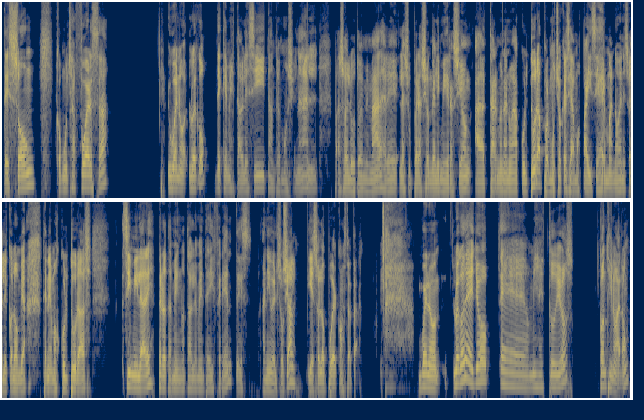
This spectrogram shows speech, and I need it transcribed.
tesón, con mucha fuerza. Y bueno, luego de que me establecí tanto emocional, pasó el luto de mi madre, la superación de la inmigración, adaptarme a una nueva cultura, por mucho que seamos países hermanos, Venezuela y Colombia, tenemos culturas similares, pero también notablemente diferentes a nivel social, y eso lo pude constatar. Bueno, luego de ello, eh, mis estudios continuaron,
